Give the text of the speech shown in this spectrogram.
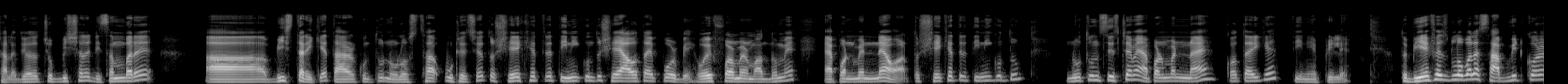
সালে ২০২৪ সালে ডিসেম্বরে বিশ তারিখে তার কিন্তু নুলস্থা উঠেছে। তো সেক্ষেত্রে তিনি কিন্তু সে আওতায় পড়বে ওয়েব ফর্মের মাধ্যমে অ্যাপয়েন্টমেন্ট নেওয়ার। তো সেক্ষেত্রে তিনি কিন্তু নতুন সিস্টেমে অ্যাপয়েন্টমেন্ট নেয় কত তারিখে? তিন এপ্রিলে। তো বিএফএস গ্লোবালে সাবমিট করে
